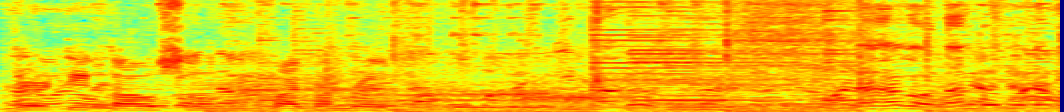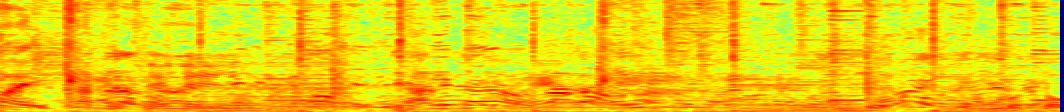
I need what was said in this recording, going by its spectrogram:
Thirty thousand five hundred. Female. Hindi. Buto.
